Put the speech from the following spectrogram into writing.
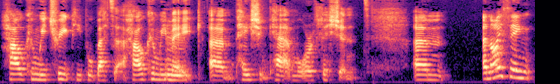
how can we treat people better how can we make um, patient care more efficient um, and I think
